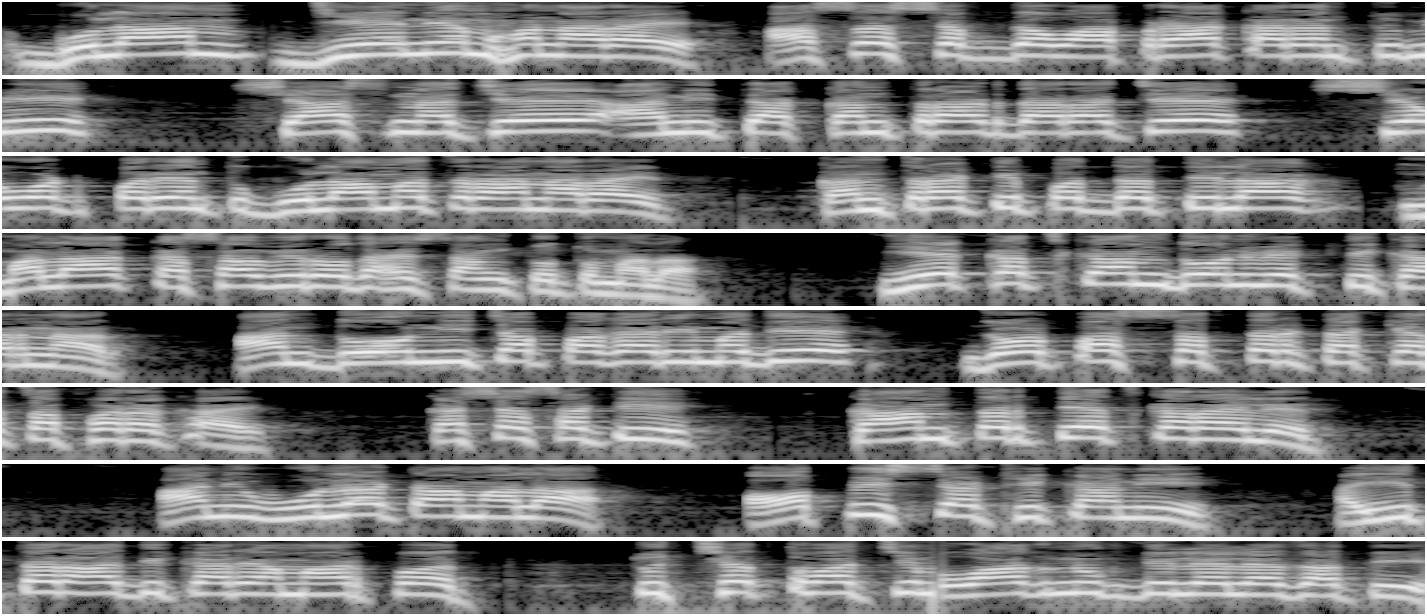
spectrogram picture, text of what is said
गुलाम जी एन एम होणार आहे असं शब्द वापरा कारण तुम्ही शासनाचे आणि त्या कंत्राटदाराचे शेवटपर्यंत गुलामच राहणार आहेत. कंत्राटी पद्धतीला मला कसा विरोध आहे सांगतो तुम्हाला. एकच काम दोन व्यक्ती करणार. आणि दोन्हीच्या पगारीमध्ये जवळपास सत्तर टक्क्याचा फरक आहे. कशासाठी? काम तर तेच करायलेत. आणि उलट आम्हाला ऑफिसच्या ठिकाणी इतर अधिकाऱ्यामार्फत तुच्छत्वाची वागणूक दिलेल्या जाते.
